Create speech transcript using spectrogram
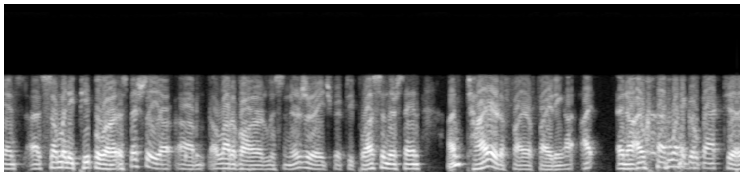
And uh, so many people are, especially uh, um, a lot of our listeners are age 50 plus, and they're saying, "I'm tired of firefighting. I, I and I, I want to go back to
